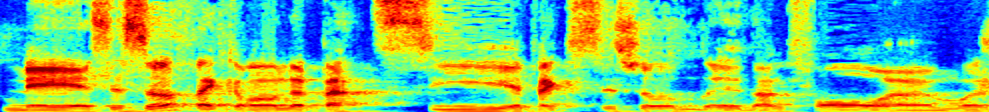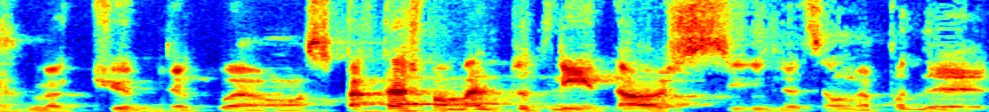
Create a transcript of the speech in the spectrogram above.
Mais c'est ça, fait qu'on a parti, fait que c'est ça. Ben, Dans le fond, euh, moi, je m'occupe de quoi? On se partage pas mal toutes les tâches ici. On n'a pas de,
